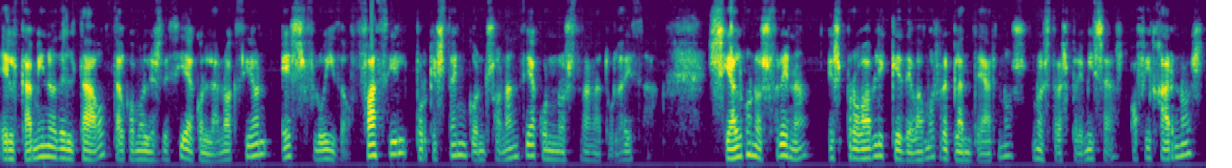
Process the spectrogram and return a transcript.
El camino del Tao, tal como les decía con la no acción, es fluido, fácil, porque está en consonancia con nuestra naturaleza. Si algo nos frena, es probable que debamos replantearnos nuestras premisas o fijarnos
